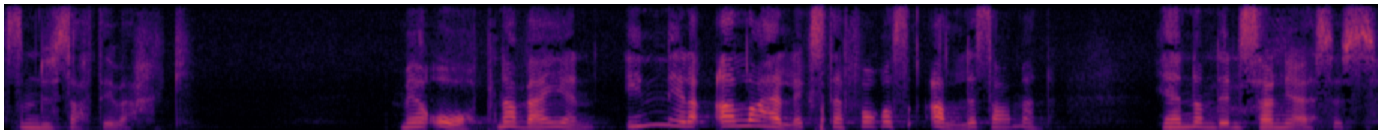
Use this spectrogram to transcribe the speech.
som du satte i verk med å åpne veien inn i det aller helligste for oss alle sammen gjennom din sønn Jesus.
